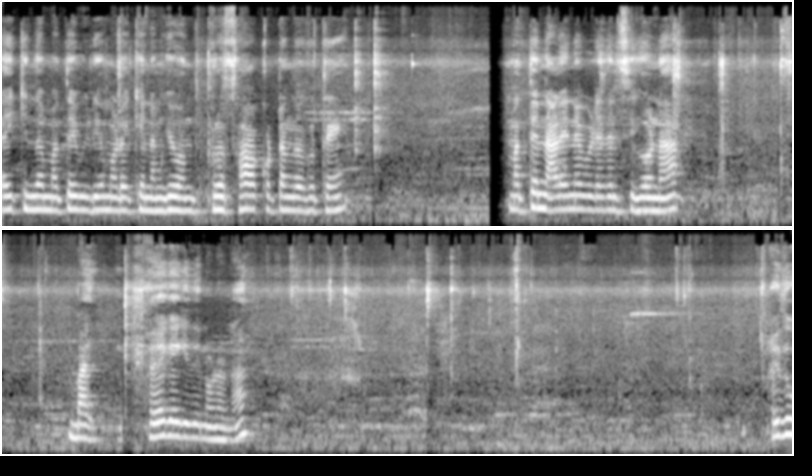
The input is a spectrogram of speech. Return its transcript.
ಲೈಕಿಂದ ಮತ್ತೆ ವಿಡಿಯೋ ಮಾಡೋಕ್ಕೆ ನಮಗೆ ಒಂದು ಪ್ರೋತ್ಸಾಹ ಕೊಟ್ಟಂಗಾಗುತ್ತೆ. ಮತ್ತೆ ನಾಳೆನೇ ವಿಡಿಯೋದಲ್ಲಿ ಸಿಗೋಣ. ಬಾಯ್. ಹೇಗಾಗಿದೆ ನೋಡೋಣ? ಇದು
